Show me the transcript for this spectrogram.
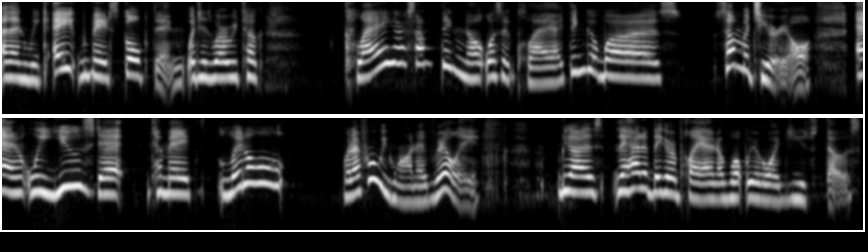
And then week eight, we made sculpting, which is where we took clay or something. No, it wasn't clay. I think it was some material. And we used it to make little whatever we wanted, really. Because they had a bigger plan of what we were going to use those.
